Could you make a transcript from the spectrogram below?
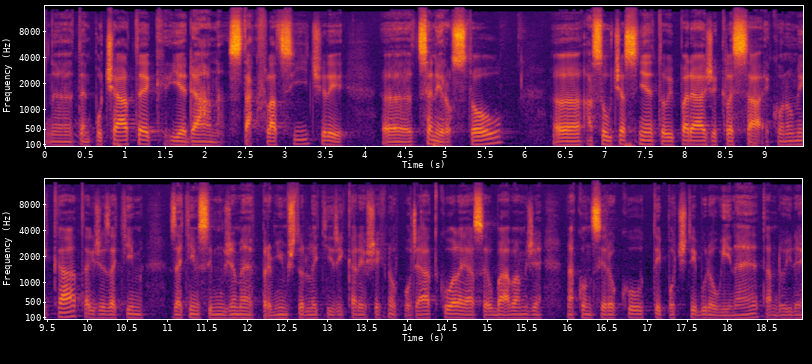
e, ten počátek je dán stagflací, čili e, ceny rostou a současně to vypadá, že klesá ekonomika, takže zatím, zatím si můžeme v prvním čtvrtletí říkat, je všechno v pořádku, ale já se obávám, že na konci roku ty počty budou jiné, tam dojde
